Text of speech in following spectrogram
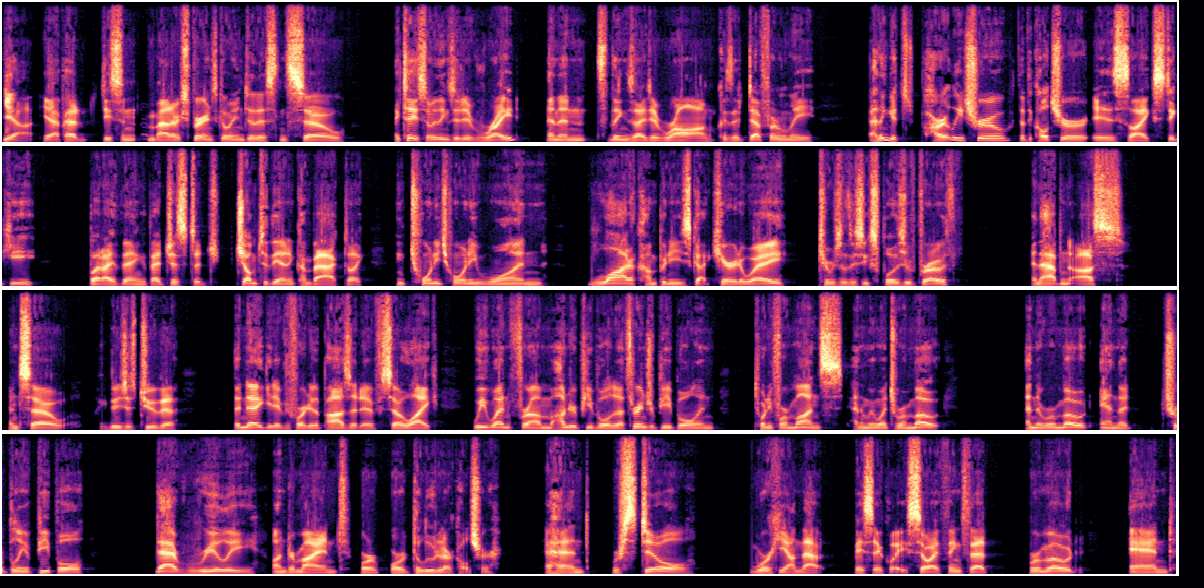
Yeah, yeah, I've had decent amount of experience going into this, and so I tell you some of the things I did right, and then things I did wrong because it definitely. I think it's partly true that the culture is like sticky, but I think that just to jump to the end and come back to like I think 2021, a lot of companies got carried away in terms of this explosive growth, and that happened to us. And so, like, let me just do the the negative before I do the positive. So, like we went from 100 people to 300 people in 24 months, and then we went to remote. And the remote and the tripling of people that really undermined or or diluted our culture, and we're still working on that basically. So I think that remote and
